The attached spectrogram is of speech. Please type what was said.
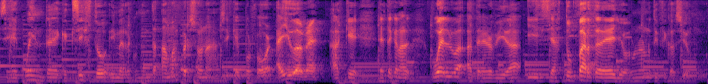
se dé cuenta de que existo y me recomienda a más personas, así que por favor ayúdame a que este canal vuelva a tener vida y seas tú parte de ello, una notificación.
